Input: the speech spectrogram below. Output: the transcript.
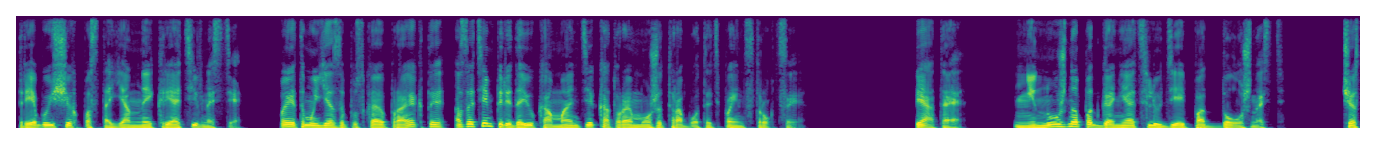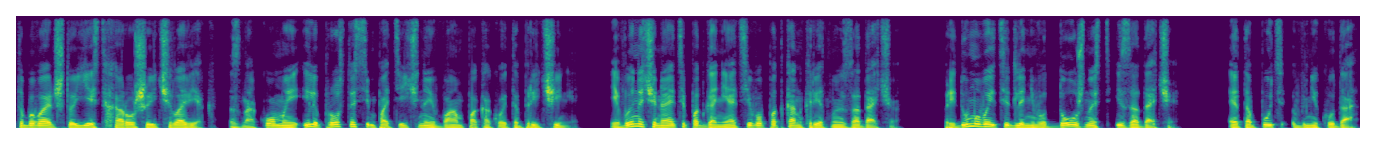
требующих постоянной креативности. Поэтому я запускаю проекты, а затем передаю команде, которая может работать по инструкции. Пятое. Не нужно подгонять людей под должность. Часто бывает, что есть хороший человек, знакомый или просто симпатичный вам по какой-то причине, и вы начинаете подгонять его под конкретную задачу. Придумываете для него должность и задачи. Это путь в никуда.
